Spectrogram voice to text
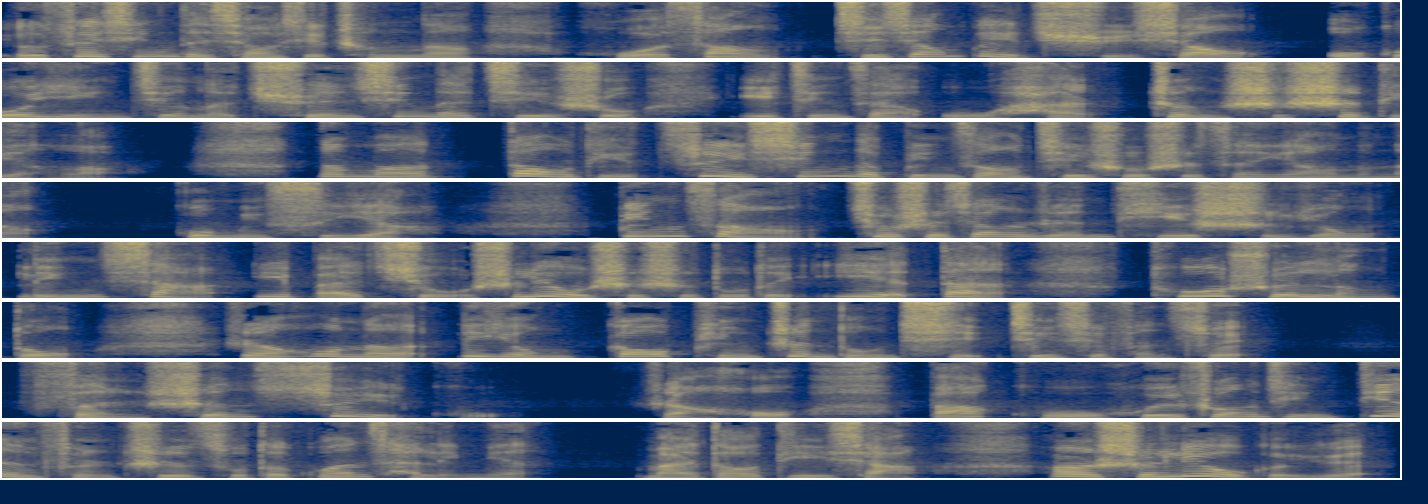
有最新的消息称呢，火葬即将被取消。我国引进了全新的技术，已经在武汉正式试点了。那么，到底最新的殡葬技术是怎样的呢？顾名思义啊，殡葬就是将人体使用零下一百九十六摄氏度的液氮脱水冷冻，然后呢，利用高频振动器进行粉碎，粉身碎骨，然后把骨灰装进淀粉制作的棺材里面，埋到地下二十六个月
